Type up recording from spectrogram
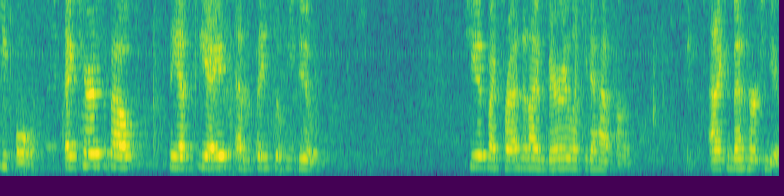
people and cares about the SCA and the things that we do. She is my friend, and I'm very lucky to have her. And I commend her to you.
